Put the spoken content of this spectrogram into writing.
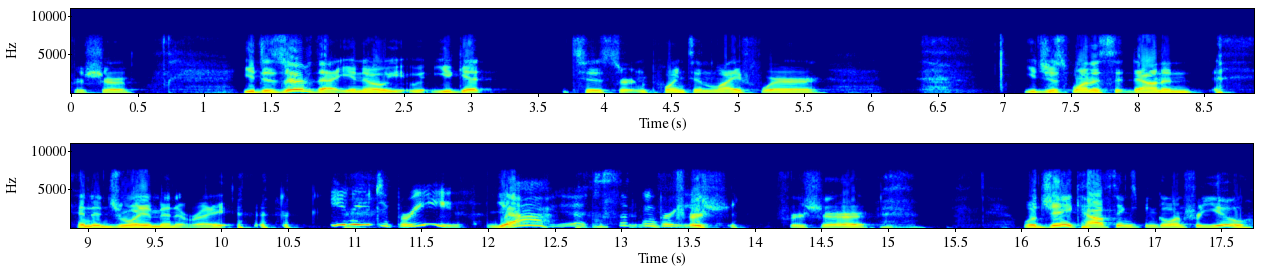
for sure. You deserve that, you know. You, you get to a certain point in life where you just want to sit down and and enjoy a minute, right? You need to breathe. yeah. Yeah, just sit and breathe. For, su- for sure. Well, Jake, how have things been going for you?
